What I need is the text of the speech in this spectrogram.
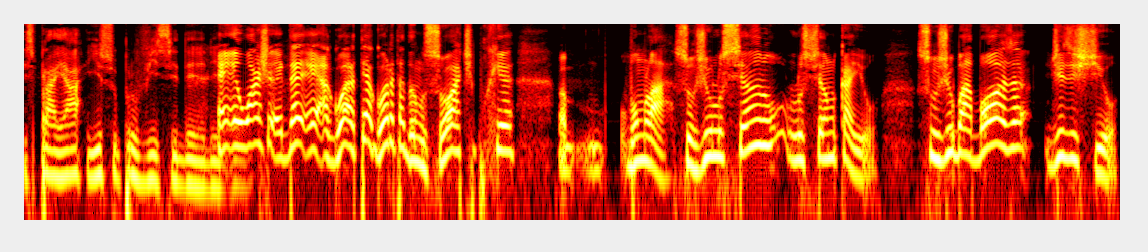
espraiar isso para o vice dele? É, eu acho, é, é, agora, até agora tá dando sorte, porque, ah, vamos lá, surgiu o Luciano, Luciano caiu. Surgiu Barbosa, desistiu.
